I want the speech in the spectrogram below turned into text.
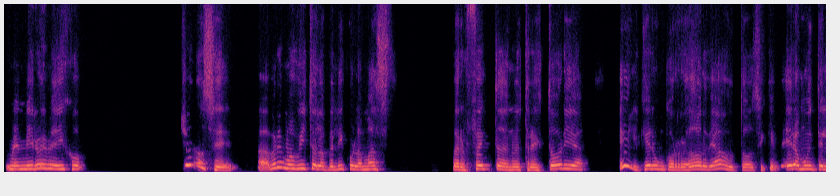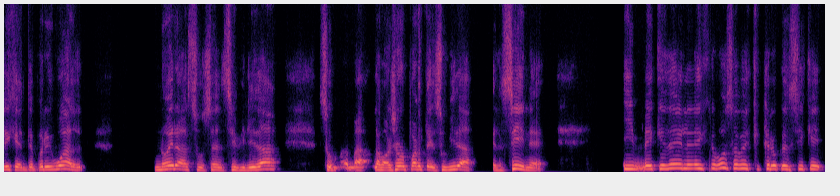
me miró y me dijo, yo no sé, habremos visto la película más perfecta de nuestra historia. Él, que era un corredor de autos y que era muy inteligente, pero igual no era su sensibilidad, la mayor parte de su vida, el cine. Y me quedé y le dije, vos sabés que creo que sí que,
